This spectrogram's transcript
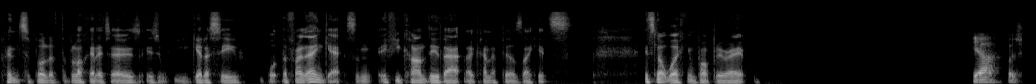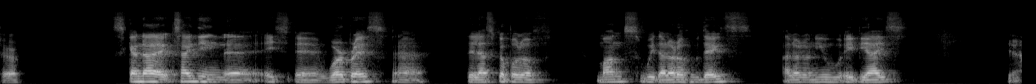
principle of the block editor is, is you get to see what the front end gets. And if you can't do that that kind of feels like it's it's not working properly right? Yeah for sure. It's kind of exciting uh, uh, wordpress uh, the last couple of months with a lot of updates a lot of new apis yeah.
